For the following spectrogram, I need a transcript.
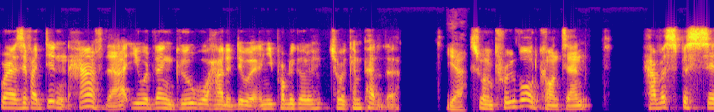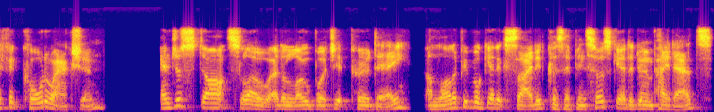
Whereas if I didn't have that, you would then Google how to do it and you probably go to a competitor. Yeah. So improve old content, have a specific call to action, and just start slow at a low budget per day. A lot of people get excited because they've been so scared of doing paid ads.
